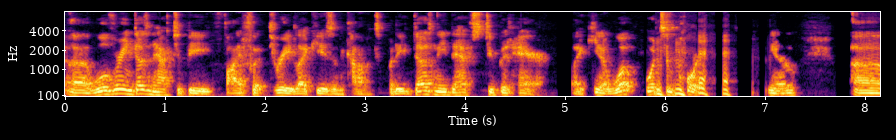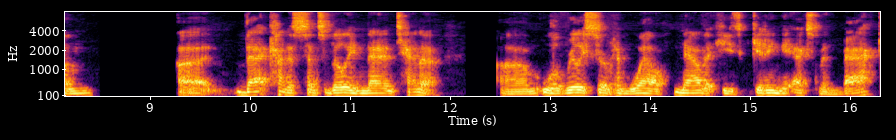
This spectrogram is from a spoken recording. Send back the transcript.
uh, Wolverine doesn't have to be five foot three like he is in the comics, but he does need to have stupid hair. Like you know what what's important, you know, um, uh, that kind of sensibility and that antenna um, will really serve him well now that he's getting the X Men back,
